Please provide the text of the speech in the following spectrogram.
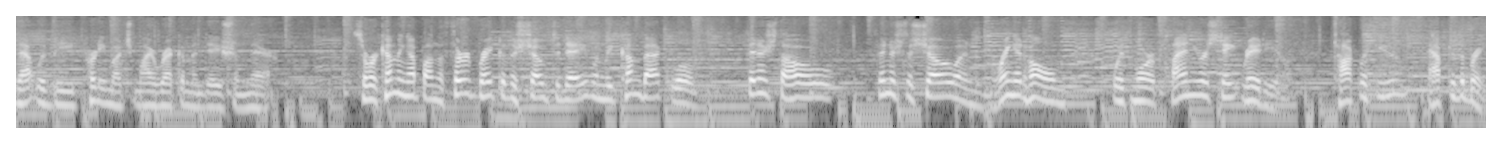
That would be pretty much my recommendation there. So we're coming up on the third break of the show today. When we come back, we'll finish the whole, finish the show and bring it home with more Plan Your Estate Radio. Talk with you after the break.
